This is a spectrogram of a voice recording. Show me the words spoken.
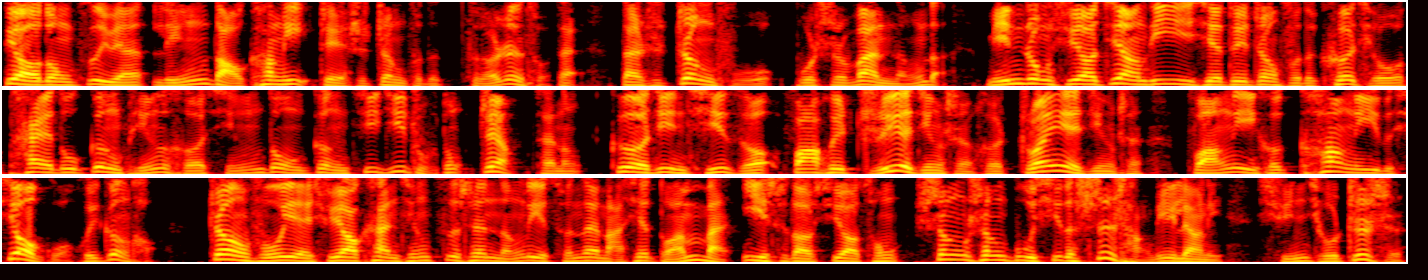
调动资源领导抗疫，这也是政府的责任所在。但是政府不是万能的，民众需要降低一些对政府的苛求，态度更平和，行动更积极主动，这样才能各尽其责，发挥职业精神和专业精神，防疫和抗疫的效果会更好。政府也需要看清自身能力存在哪些短板，意识到需要从生生不息的市场力量里寻求支持，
